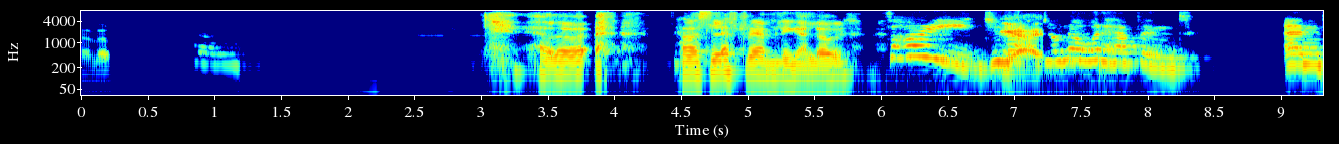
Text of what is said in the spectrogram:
Hello. Hello. I was left rambling alone. Sorry, do you yeah. know, I don't know what happened. And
